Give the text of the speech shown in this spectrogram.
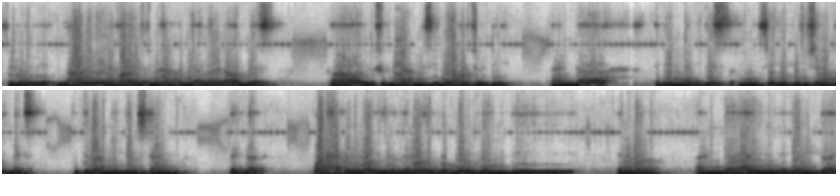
So, normally in a forest, you have to be alert always. Uh, you should not miss any opportunity. And uh, again, like this, you see the position of the legs. You cannot make them stand like that what happened was uh, there was a baboon playing with the young one, and uh, I again it, I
